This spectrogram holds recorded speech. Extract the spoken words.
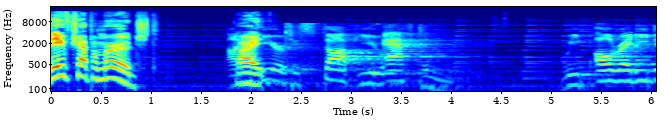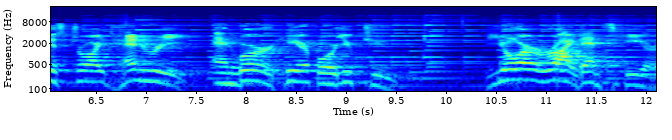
Dave Trap emerged. I'm All right. here to stop you, Afton. We've already destroyed Henry, and we're here for you two. Your right ends here.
